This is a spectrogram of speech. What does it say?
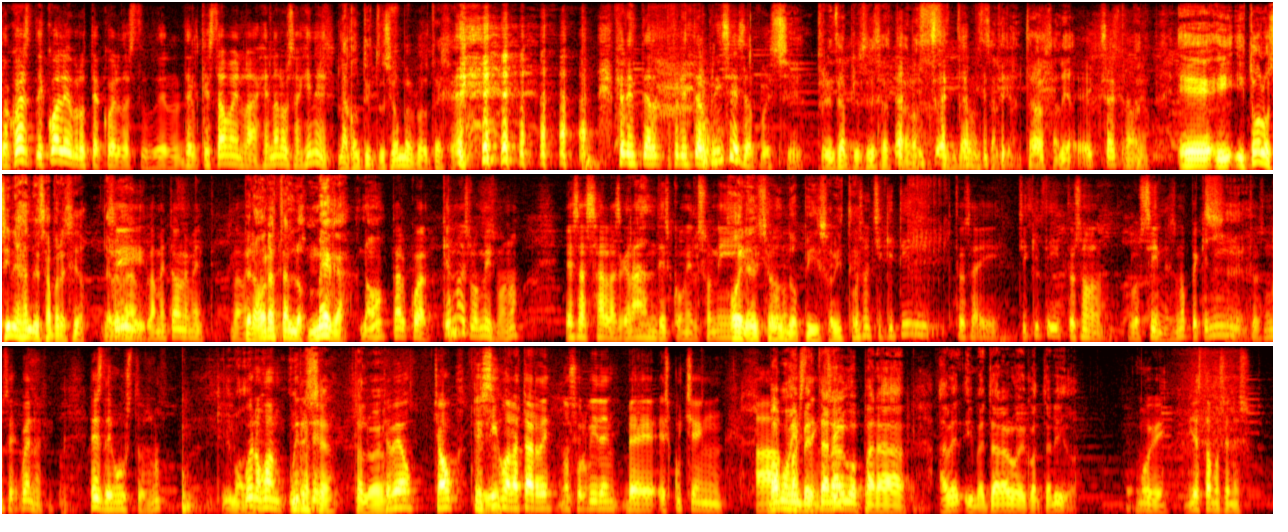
¿Te acuerdas, ¿De cuál Ebro te acuerdas tú? ¿Del, del que estaba en la Genaro San Ginés? La Constitución me protege. frente, al, frente al Princesa, pues. Sí, Princesa Princesa estaba Exactamente. salía, estaba salía. Exactamente. Eh, y, y todos los cines han desaparecido, de sí, verdad. lamentablemente, Pero ahora están los mega, ¿no? Tal cual, que no es lo mismo, ¿no? Esas salas grandes con el sonido. O en el todo. segundo piso, ¿viste? Pues son chiquititos ahí, chiquititos son los cines, ¿no? Pequeñitos, no sé. Bueno, en fin, es de gustos, ¿no? Bueno, Juan, Un cuídese. placer. Hasta luego. Te veo. Chao. Te sigo a la tarde. No se olviden, escuchen a Vamos a inventar ¿sí? algo para, a ver, inventar algo de contenido. Muy bien, ya estamos en eso.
